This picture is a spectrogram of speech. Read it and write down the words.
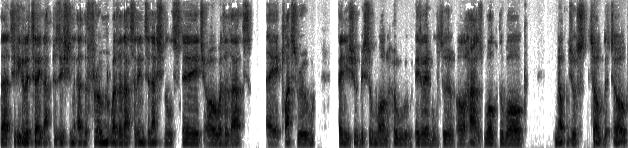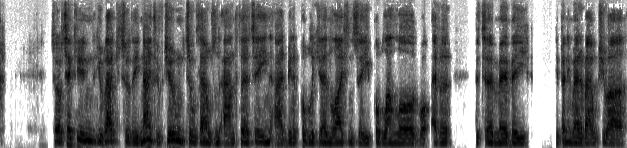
that if you're going to take that position at the front, whether that's an international stage or whether that's a classroom, then you should be someone who is able to or has walked the walk not just talk the talk. So, taking you back to the 9th of June 2013, I'd been a publican, licensee, pub landlord, whatever the term may be, depending whereabouts you are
